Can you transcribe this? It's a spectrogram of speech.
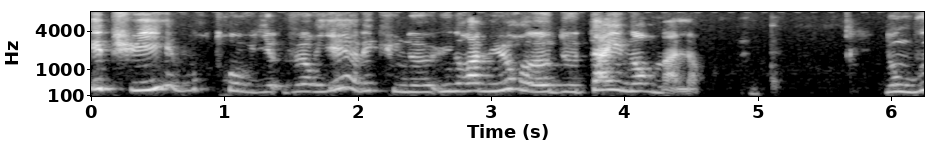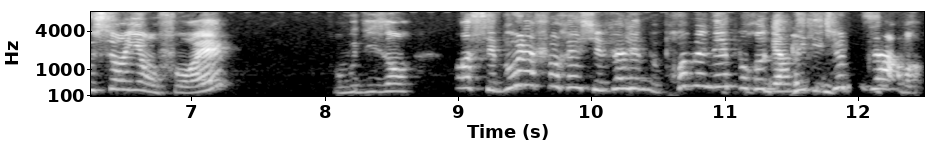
Et puis, vous retrouveriez avec une, une ramure euh, de taille normale. Donc, vous seriez en forêt en vous disant Oh, c'est beau la forêt, je vais aller me promener pour regarder les jolis arbres.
